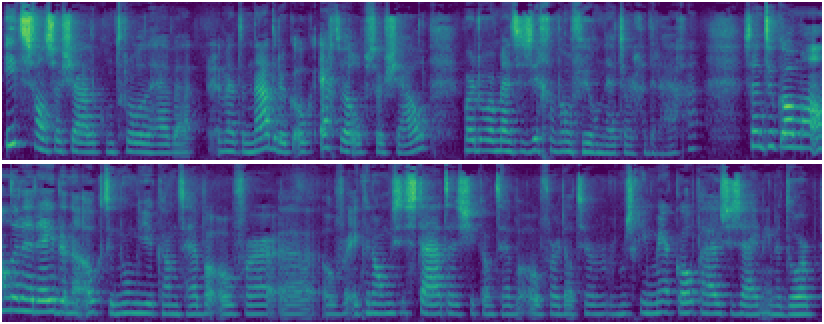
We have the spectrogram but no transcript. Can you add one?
iets van sociale controle hebben. En met een nadruk ook echt wel op sociaal. Waardoor mensen zich gewoon veel netter gedragen. Er zijn natuurlijk allemaal andere redenen ook te noemen. Je kan het hebben over, uh, over economische status. Je kan het hebben over dat er misschien meer koophuizen zijn in het dorp.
